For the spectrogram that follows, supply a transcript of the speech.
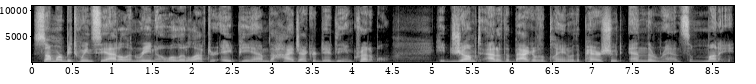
Somewhere between Seattle and Reno, a little after 8 p.m., the hijacker did the incredible. He jumped out of the back of the plane with a parachute and the ransom money.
